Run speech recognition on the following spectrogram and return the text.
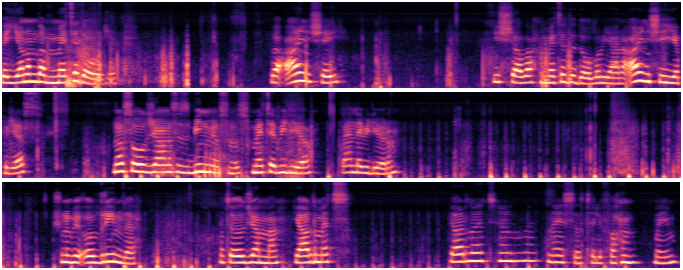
ve yanımda Mete de olacak. Ve aynı şey İnşallah Mete'de de olur. Yani aynı şeyi yapacağız. Nasıl olacağını siz bilmiyorsunuz. Mete biliyor. Ben de biliyorum. Şunu bir öldüreyim de. Mete öleceğim ben. Yardım et. Yardım et, yardım et. Neyse telif almayayım.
